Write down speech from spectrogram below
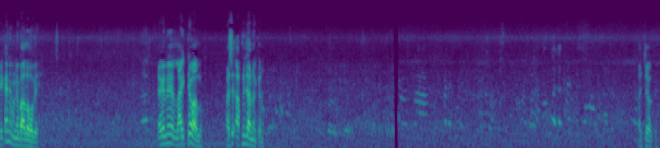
এখানে ভালো হবে? এখানে লাইটটা ভালো। আচ্ছা আপনি জানেন কেন? আচ্ছা ওকে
